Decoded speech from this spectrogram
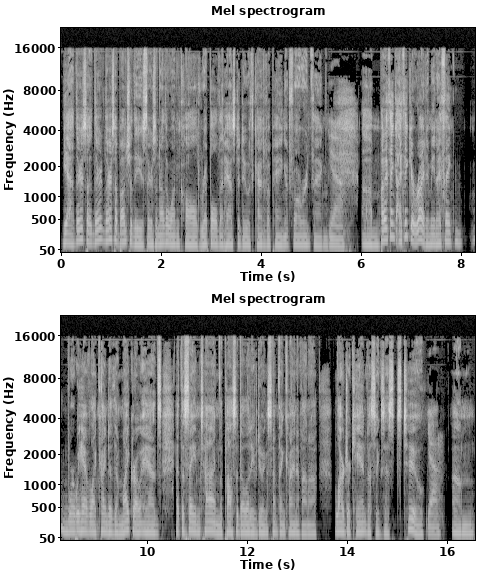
Yeah, there's a there there's a bunch of these. There's another one called Ripple that has to do with kind of a paying it forward thing. Yeah. Um, but I think I think you're right. I mean, I think where we have like kind of the micro ads at the same time, the possibility of doing something kind of on a larger canvas exists too. Yeah. Um,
